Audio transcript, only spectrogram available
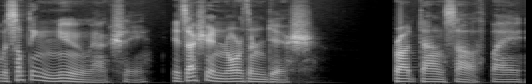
was something new, actually. It's actually a northern dish brought down south by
